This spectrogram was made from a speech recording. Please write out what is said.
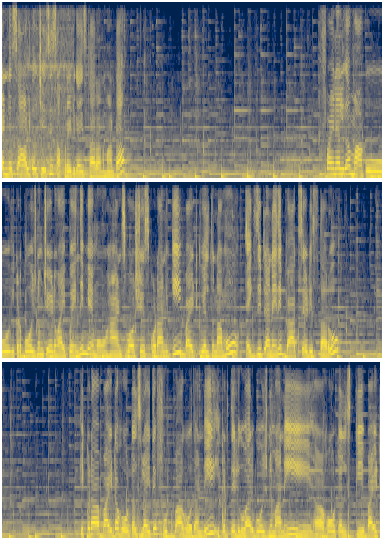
అండ్ సాల్ట్ వచ్చేసి సపరేట్గా ఇస్తారనమాట ఫైనల్గా మాకు ఇక్కడ భోజనం చేయడం అయిపోయింది. మేము హ్యాండ్స్ వాష్ చేసుకోవడానికి బయటికి వెళ్తున్నాము. ఎగ్జిట్ అనేది బ్యాక్ సైడ్ ఇస్తారు. ఇక్కడ బయట హోటల్స్లో అయితే ఫుడ్ బాగోదండి. ఇక్కడ తెలుగువారి భోజనం అని హోటల్స్కి బయట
